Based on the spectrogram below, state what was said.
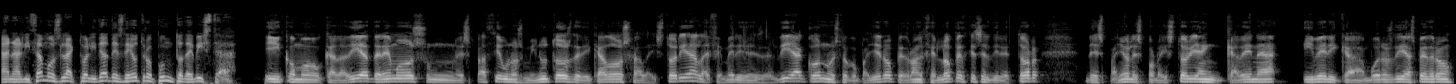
Analizamos la actualidad desde otro punto de vista. Y como cada día tenemos un espacio, unos minutos dedicados a la historia, la efemérides del día, con nuestro compañero Pedro Ángel López, que es el director de Españoles por la Historia en Cadena Ibérica. Buenos días, Pedro.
